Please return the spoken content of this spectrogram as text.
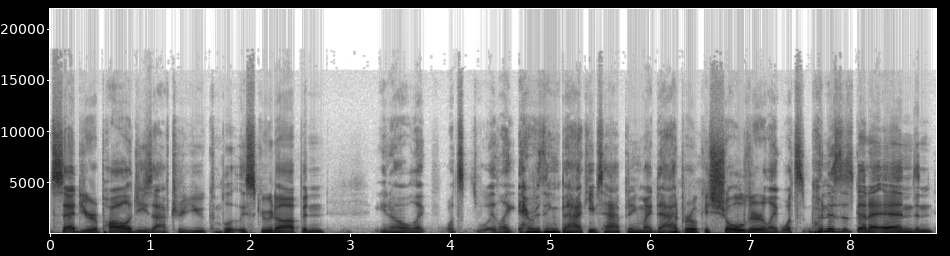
said your apologies after you completely screwed up. And, you know, like what's like everything bad keeps happening. My dad broke his shoulder. Like, what's when is this gonna end? And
